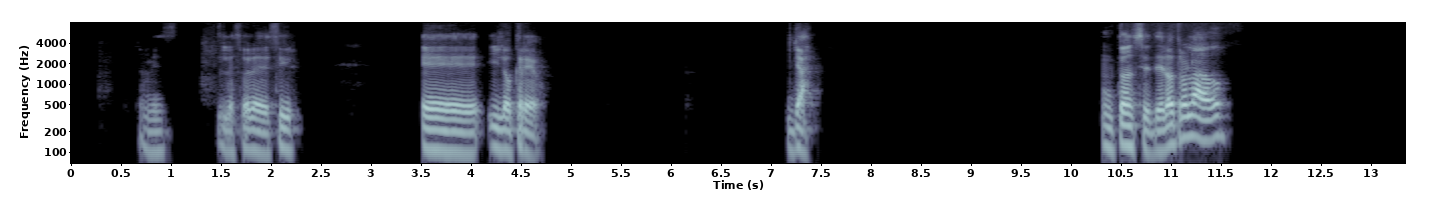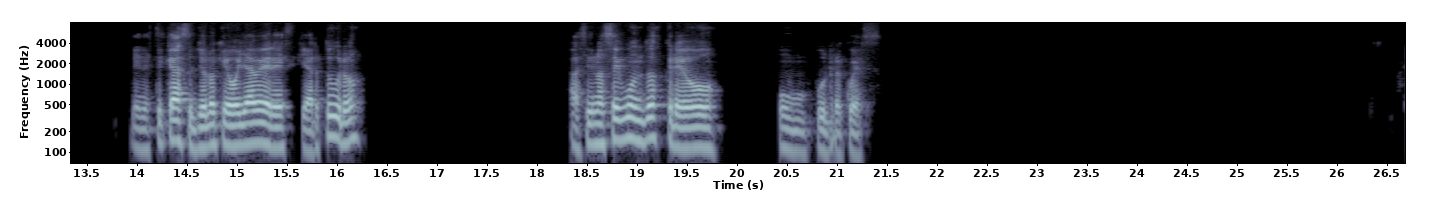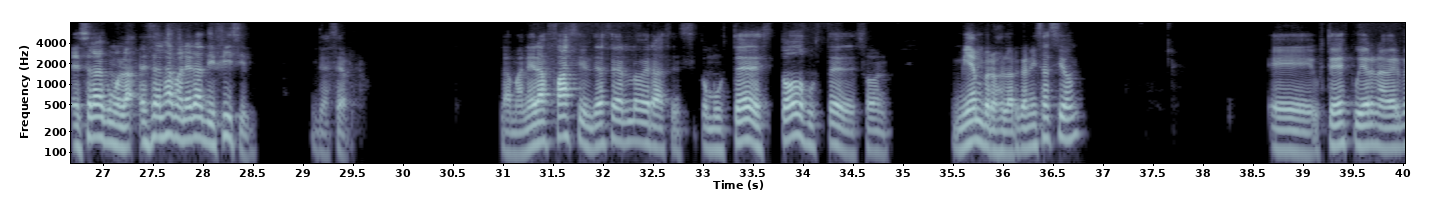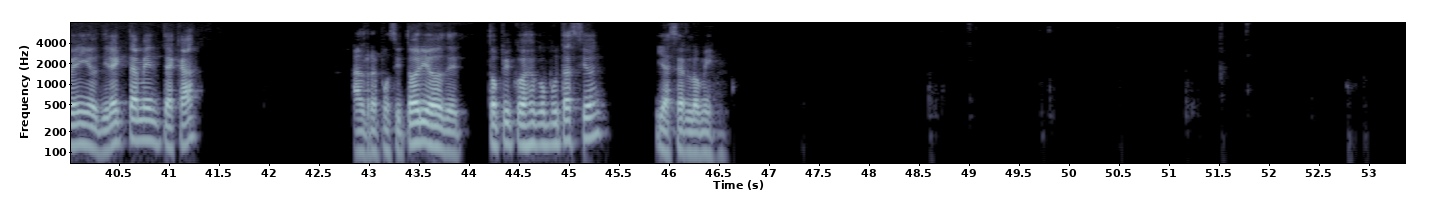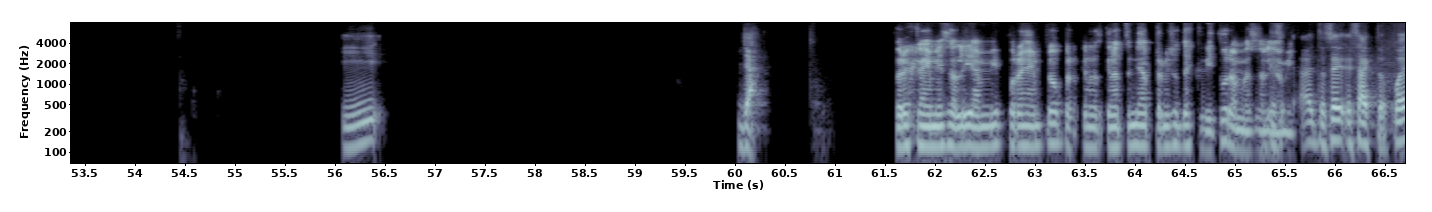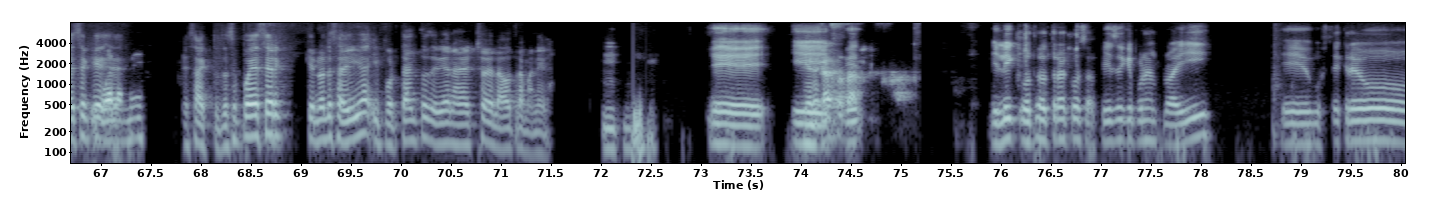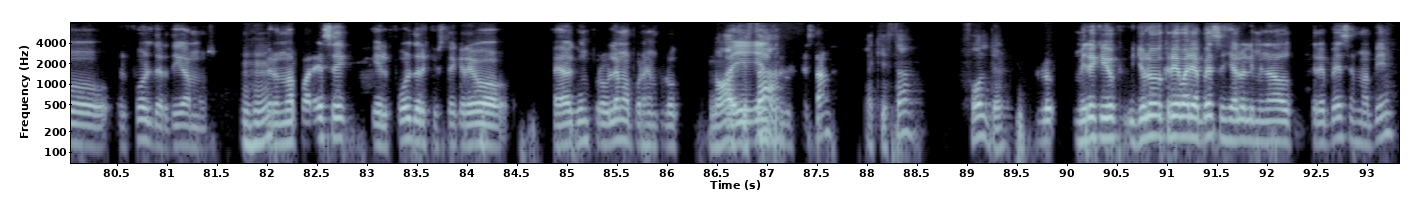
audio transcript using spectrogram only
También le suele decir. Eh, y lo creo. Ya. Entonces, del otro lado, en este caso, yo lo que voy a ver es que Arturo, hace unos segundos, creó un pull request. Esa, era como esa es la manera difícil de hacerlo. La manera fácil de hacerlo era, como ustedes, todos ustedes son miembros de la organización, eh, ustedes pudieron haber venido directamente acá, al repositorio de tópicos de computación, y hacer lo mismo. Y Ya. Pero es que a mí me salía a mí, por ejemplo, porque no, que no tenía permisos de escritura, me salía a mí. Ah, entonces, exacto, puede ser que... Igual a mí. Exacto, entonces puede ser que no le salía y por tanto debían haber hecho de la otra manera. eh, y, y, otra, otra cosa, fíjese que por ejemplo ahí eh, usted creó el folder, digamos, pero no aparece el folder que usted creó. ¿Hay algún problema, por ejemplo? No, aquí está. Aquí está folder. mire que yo, yo lo creé varias veces, ya lo he eliminado tres veces más bien.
